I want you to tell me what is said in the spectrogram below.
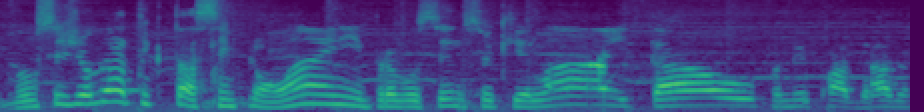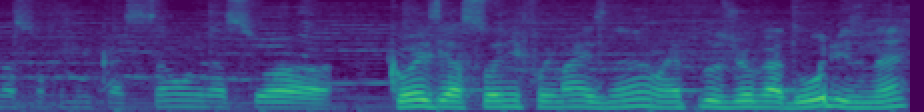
você jogar tem que estar sempre online, para você não sei o que lá e tal. Foi meio quadrado na sua comunicação e na sua coisa e a Sony foi mais não, é para os jogadores, né?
